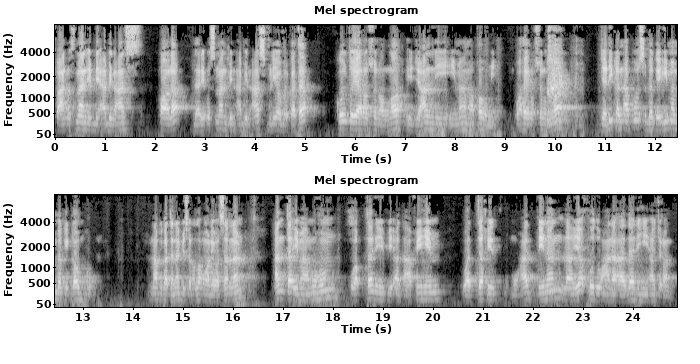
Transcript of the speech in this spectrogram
Fa'an Utsman ibn Abi al-As qala dari Utsman bin Abil As beliau berkata, "Qultu ya Rasulullah, ij'alni imama qaumi." Wahai Rasulullah, jadikan aku sebagai imam bagi kaumku. Maka kata Nabi sallallahu alaihi wasallam, "Anta imamuhum waqtadi bi ad'afihim wattakhidh mu'adzinan la ya'khudhu ala adanihi ajran."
